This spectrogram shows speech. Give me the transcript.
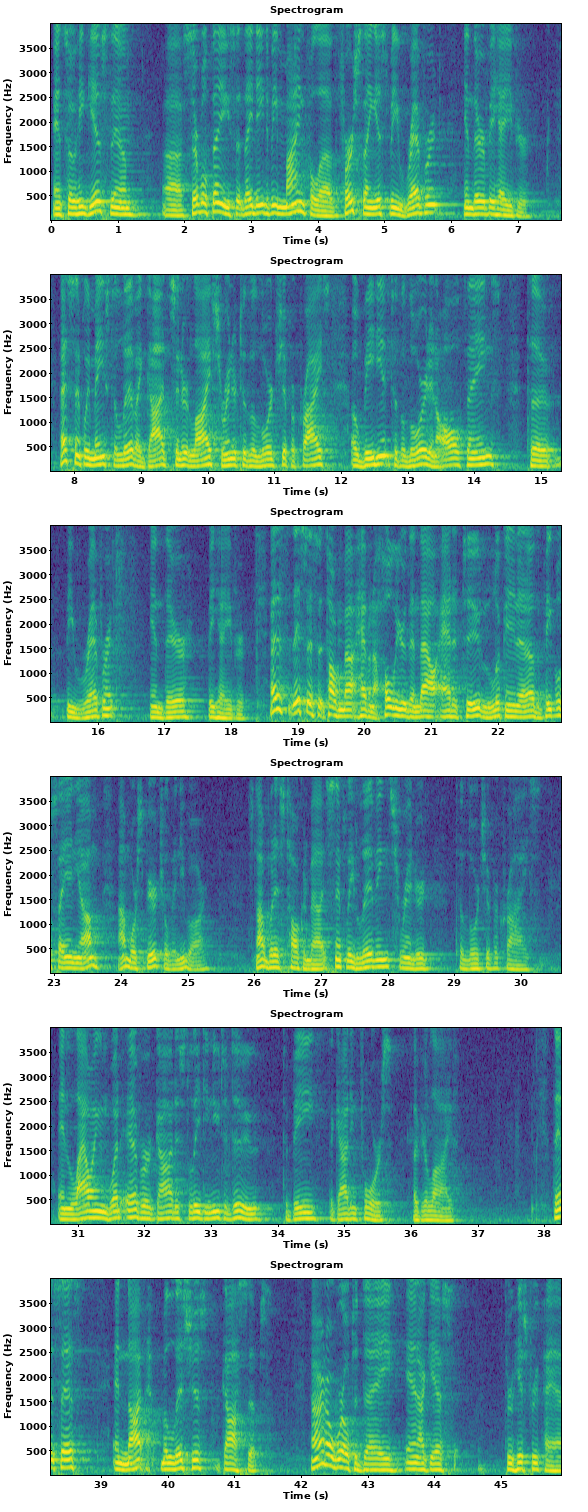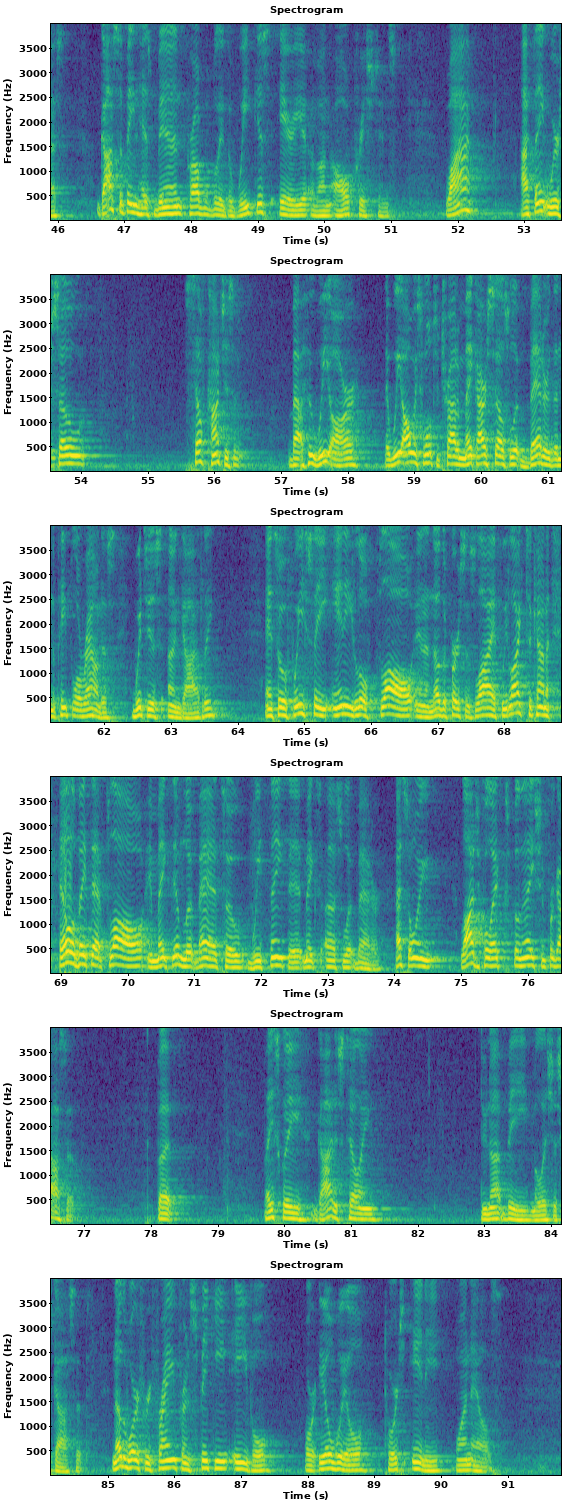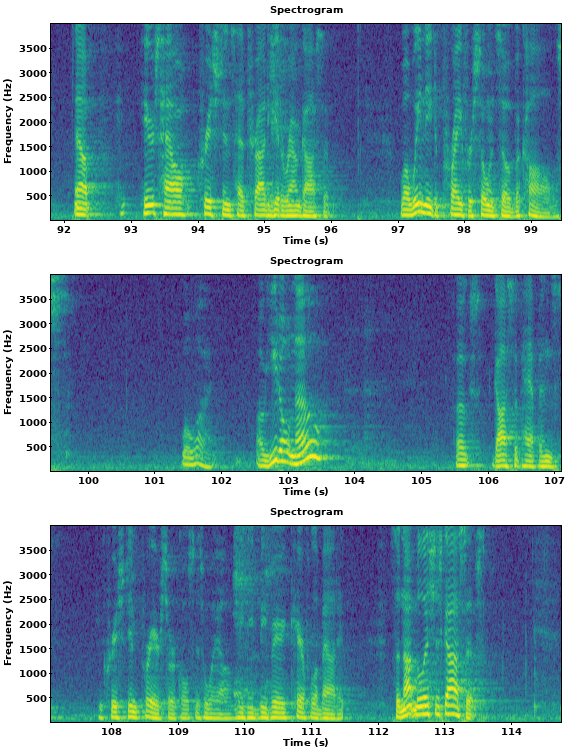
And so he gives them uh, several things that they need to be mindful of. The first thing is to be reverent in their behavior. That simply means to live a God centered life, surrendered to the Lordship of Christ, obedient to the Lord in all things, to be reverent in their behavior. This, this isn't talking about having a holier than thou attitude, and looking at other people saying, yeah, I'm, I'm more spiritual than you are. It's not what it's talking about. It's simply living surrendered to the Lordship of Christ and allowing whatever God is leading you to do to be the guiding force of your life. Then it says, and not malicious gossips. Now, in our world today, and I guess through history past, Gossiping has been probably the weakest area among all Christians. Why? I think we're so self conscious about who we are that we always want to try to make ourselves look better than the people around us, which is ungodly. And so, if we see any little flaw in another person's life, we like to kind of elevate that flaw and make them look bad so we think that it makes us look better. That's the only logical explanation for gossip. But basically, God is telling do not be malicious gossip. In other words, refrain from speaking evil or ill will towards anyone else. Now, here's how Christians have tried to get around gossip. Well, we need to pray for so and so because. Well, what? Oh, you don't know? Folks, gossip happens in Christian prayer circles as well. We need to be very careful about it. So, not malicious gossips,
